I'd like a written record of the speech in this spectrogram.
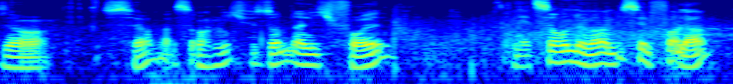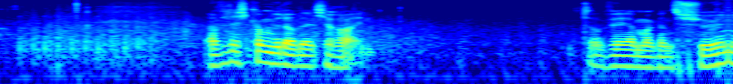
So, Server ist auch nicht sonderlich voll. Letzte Runde war ein bisschen voller. Aber vielleicht kommen wieder welche rein. Da wäre ja mal ganz schön.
